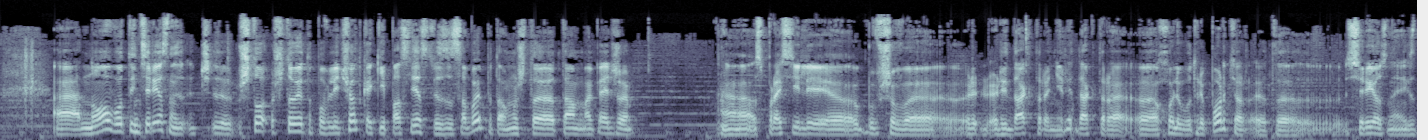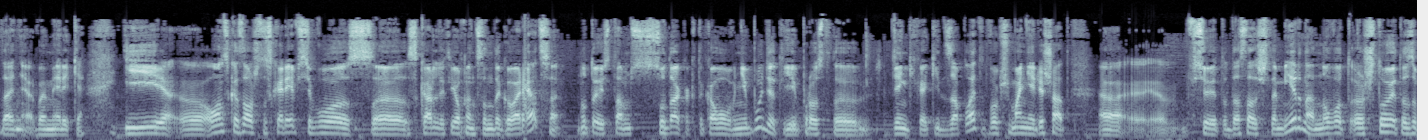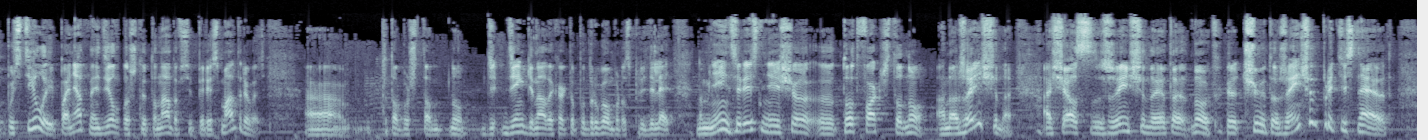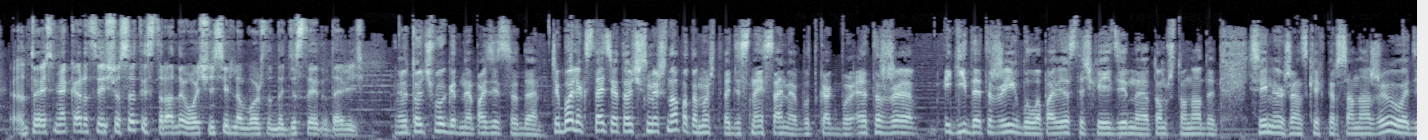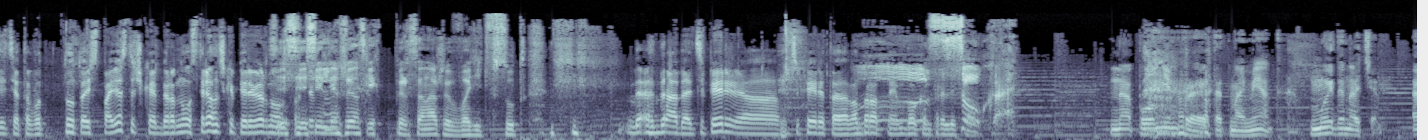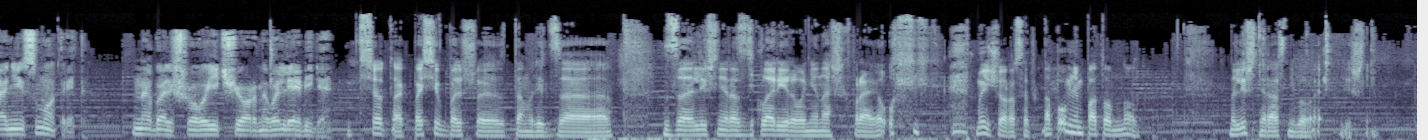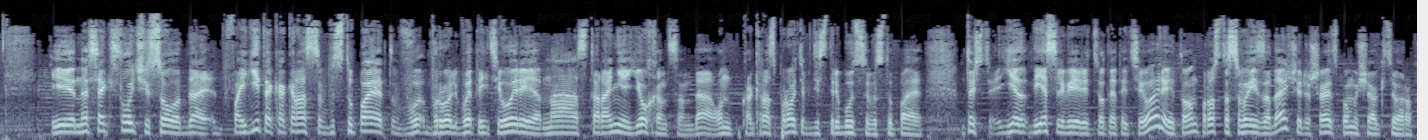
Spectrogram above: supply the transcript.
А, но вот интересно, что, что это повлечет, какие последствия за собой, потому что там, опять же, Э, спросили э, бывшего редактора, не редактора, э, Hollywood Reporter, это серьезное издание в Америке, и он сказал, что, скорее всего, с Скарлетт Йоханссон договорятся, ну, то есть там суда как такового не будет, ей просто деньги какие-то заплатят, в общем, они решат все это достаточно мирно, но вот что это запустило, и понятное дело, что это надо все пересматривать, потому что там, ну, деньги надо как-то по-другому распределять, но мне интереснее еще тот факт, факт, что, ну, она женщина, а сейчас женщины это, ну, что это, женщин притесняют? То есть, мне кажется, еще с этой стороны очень сильно можно на Дисней надавить. Ну, это очень выгодная позиция, да. Тем более, кстати, это очень смешно, потому что Дисней сами, вот как бы, это же, эгида, это же их была повесточка единая о том, что надо сильных женских персонажей выводить, это вот, ну, то есть повесточка обернулась, стрелочка перевернулась. Сильных женских персонажей вводить в суд. Да, да, теперь, э, теперь это обратным боком прилетело. Сука! Напомним про этот момент. Мы донатим. Они смотрят. На большого и черного лебедя. Все так. Спасибо большое, Тамрид, за, за лишний раз декларирование наших правил. Мы еще раз это напомним потом, но, но лишний раз не бывает лишним. И на всякий случай, Соло, да, Файгита как раз выступает в, в роль в этой теории на стороне Йоханссон, да, он как раз против дистрибуции выступает. То есть, е- если верить вот этой теории, то он просто свои задачи решает с помощью актеров.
